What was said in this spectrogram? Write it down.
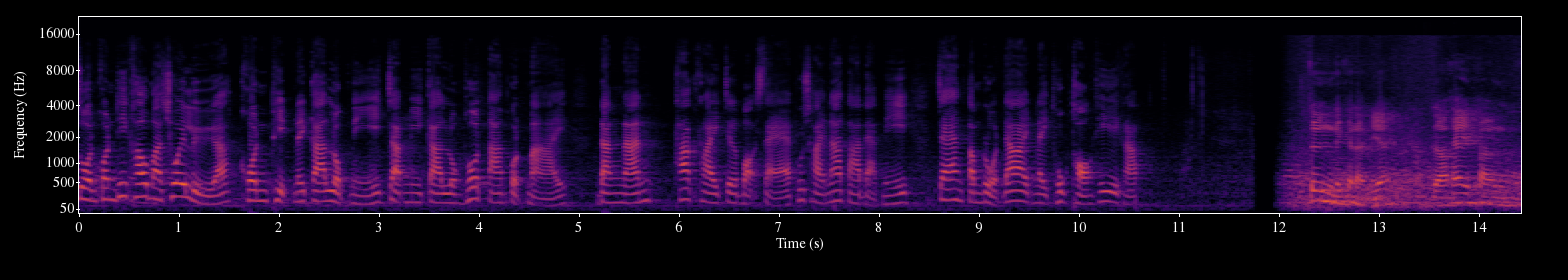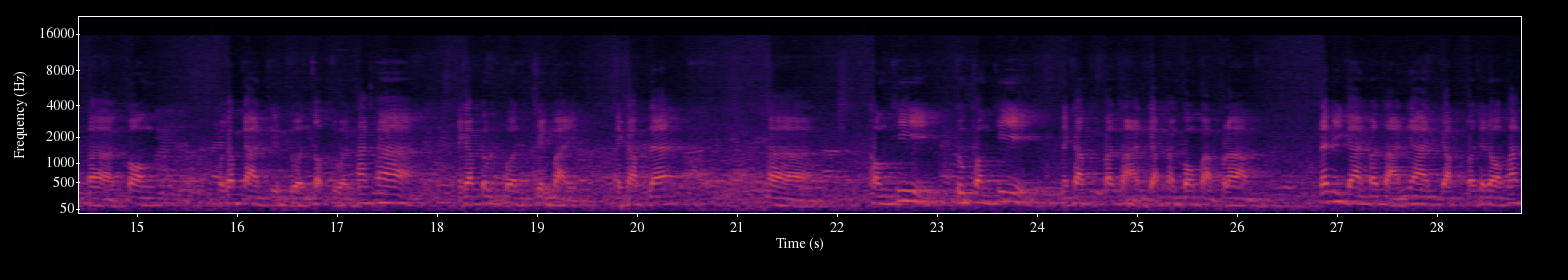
ส่วนคนที่เข้ามาช่วยเหลือ คนผิดในการหลบหนีจะมีการลงโทษตามกฎหมาย ดังนั้นถ้าใครเจอเบาะแสผู้ชายหน้าตาแบบนี้ แจ้งตำรวจได้ในทุกท้องที่ครับ ซึ่งในขณะนี้เราให้ทางอกองบังคับการสืบสวนสอบสวนภาค5นะครับตำรวจเชียงใหม่นะครับและท้องที่ทุกท้องที่นะครับประสานกับทางกองปราบปราม และมีการประสานงานกับตชดภาค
